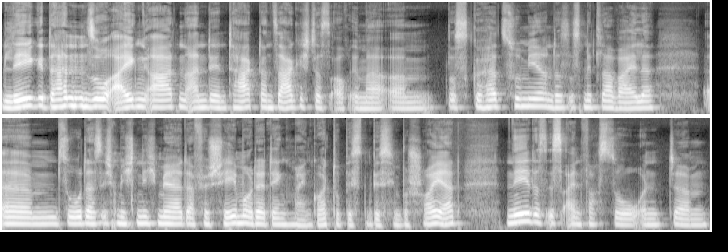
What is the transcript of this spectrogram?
lege dann so Eigenarten an den Tag, dann sage ich das auch immer. Ähm, das gehört zu mir und das ist mittlerweile ähm, so, dass ich mich nicht mehr dafür schäme oder denke, mein Gott, du bist ein bisschen bescheuert. Nee, das ist einfach so. Und ähm,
